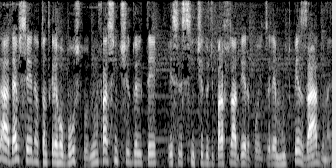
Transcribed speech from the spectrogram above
Ah, deve ser, né? O tanto que ele é robusto, não faz sentido ele ter esse sentido de parafusadeira, pois ele é muito pesado, né?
